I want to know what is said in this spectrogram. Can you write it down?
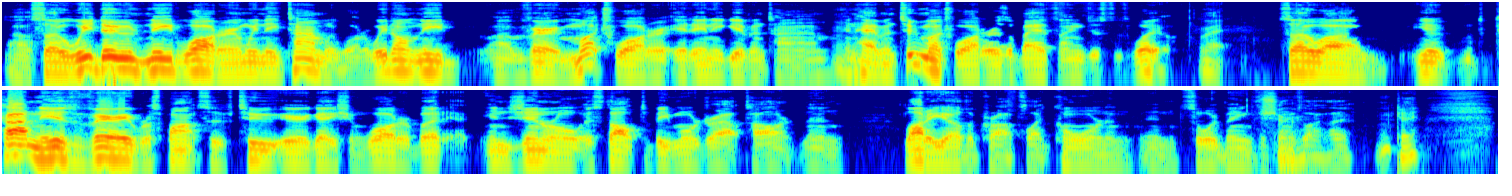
Uh, so we do need water, and we need timely water. We don't need uh, very much water at any given time, and having too much water is a bad thing just as well. Right. So, um, you know, cotton is very responsive to irrigation water, but in general, it's thought to be more drought tolerant than a lot of the other crops like corn and, and soybeans and Sure. things like that. Okay.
